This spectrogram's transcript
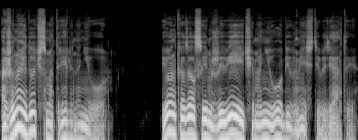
а жена и дочь смотрели на него и он казался им живее, чем они обе вместе взятые.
